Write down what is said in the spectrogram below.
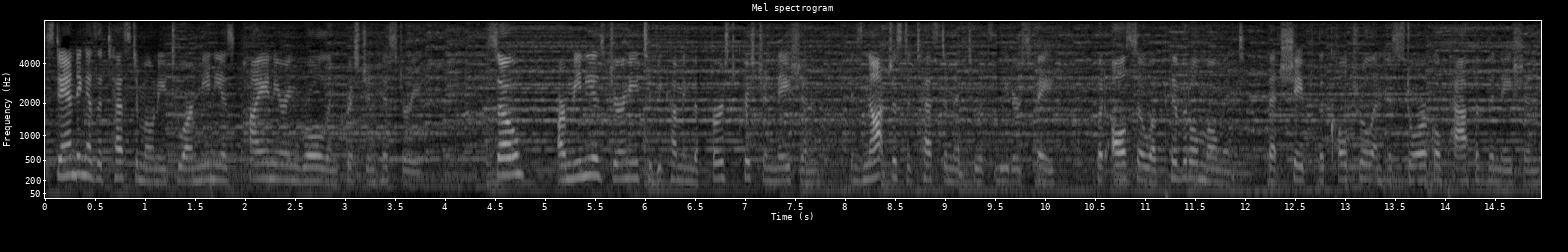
standing as a testimony to Armenia's pioneering role in Christian history. So, Armenia's journey to becoming the first Christian nation is not just a testament to its leaders' faith, but also a pivotal moment that shaped the cultural and historical path of the nation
